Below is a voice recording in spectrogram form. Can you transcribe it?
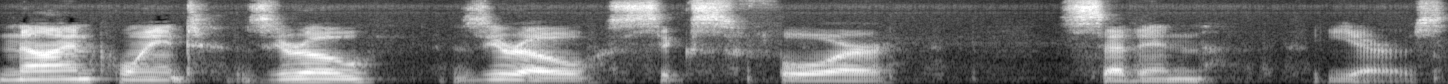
9.00647 years.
